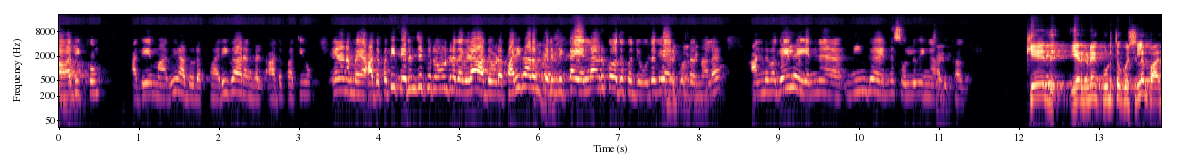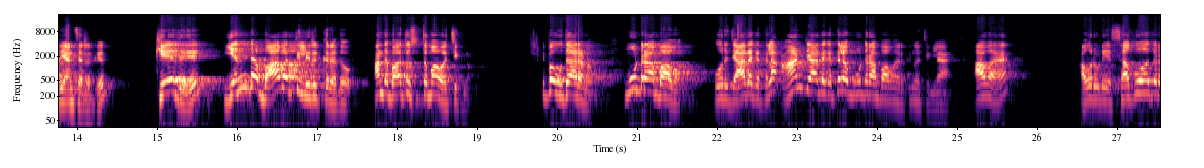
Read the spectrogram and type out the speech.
பாதிக்கும்? அதே மாதிரி அதோட பரிகாரங்கள் அதை பத்தியும் ஏன்னா நம்ம அதை பத்தி தெரிஞ்சுக்கிறோன்றதை விட அதோட பரிகாரம் தெரிஞ்சுக்கிட்டா எல்லாருக்கும் அது கொஞ்சம் உதவியா கண்டிப்பா, இருக்குன்றதுனால அந்த வகையில என்ன நீங்க என்ன சொல்லுவீங்க. அதுக்காக? கேது ஏற்கனவே கொடுத்த கொஸ்டின்ல பாதி ஆன்சர் இருக்கு. கேது எந்த பாவத்தில் இருக்கிறதோ அந்த பாவத்தை சுத்தமா வச்சுக்கணும். இப்போ உதாரணம் மூன்றாம் பாவம். ஒரு ஜாதகத்துல ஆண் ஜாதகத்துல மூன்றாம் பாவம் இருக்குன்னு வச்சுங்களேன். அவன் அவருடைய சகோதர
